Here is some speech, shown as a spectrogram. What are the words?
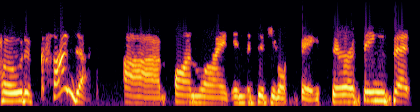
code of conduct um, online in the digital space. There are things that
